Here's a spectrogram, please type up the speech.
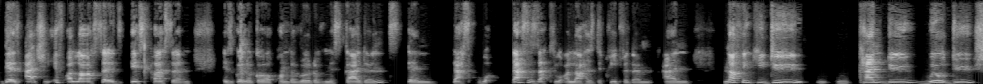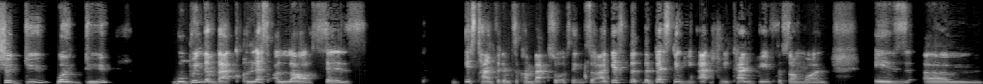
there's actually if allah says this person is going to go upon the road of misguidance then that's what that's exactly what allah has decreed for them. And nothing you do can do will do should do won't do will bring them back unless allah says it's time for them to come back sort of thing. So i guess that the best thing you actually can do for someone is um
